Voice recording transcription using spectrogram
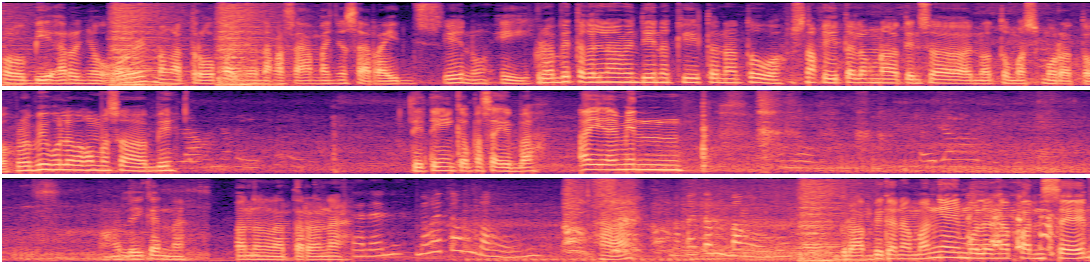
OBR nyo or mga tropa nyo na kasama nyo sa rides. Yun, no. Eh, grabe, tagal namin di nagkita na to. ah. Tapos nakita lang natin sa, ano, Tomas Morato. Grabe, wala akong masabi. Wala akong nakita. Titingin ka pa sa iba. Ay, I mean, Ano? Halikan na. Ano na, tara na. Tara na. Bakit ang bango mo? Ha? Bakit ang bango mo? Grabe ka naman, ngayon mo lang napansin.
